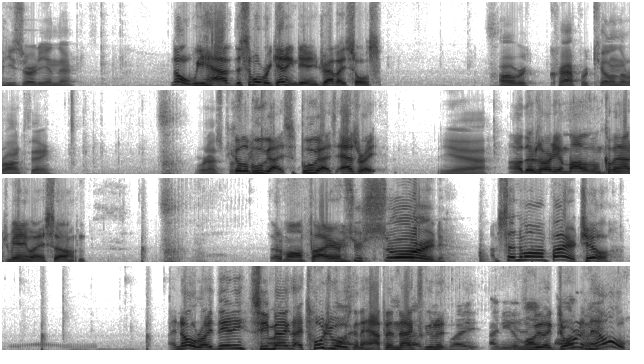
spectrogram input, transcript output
He's already in there. No, we have. This is what we're getting, Danny. Dravite souls. Oh, we're crap. We're killing the wrong thing. We're not supposed to. Kill the to. be- blue guys. Blue guys. Azurite. Yeah. Uh, there's already a mob of them coming after me anyway, so. Set them all on fire. Use your sword. I'm setting them all on fire. Chill. I know, right, Danny? See, Max, I told you what was gonna happen. Max is gonna. Wait, I need a gonna lot be like, Jordan, help!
